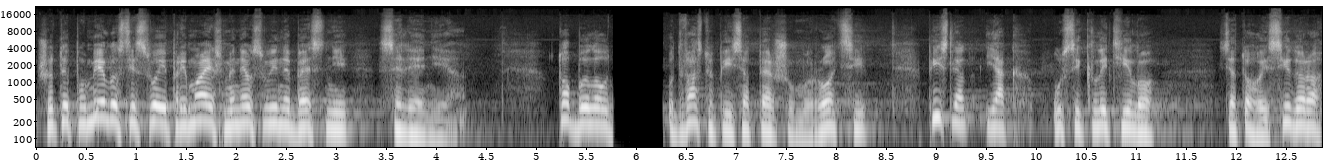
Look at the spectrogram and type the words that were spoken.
що ти по милості своїй приймаєш мене в свої небесні селення. То було у 251 році, після як усікли тіло святого Ісідора,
